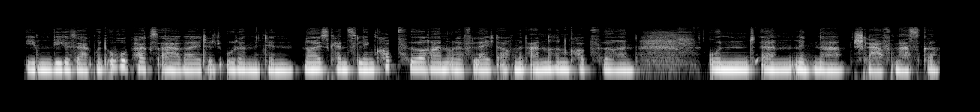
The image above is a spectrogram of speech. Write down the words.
eben, wie gesagt, mit Oropax arbeitet oder mit den Noise Cancelling Kopfhörern oder vielleicht auch mit anderen Kopfhörern und ähm, mit einer Schlafmaske.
